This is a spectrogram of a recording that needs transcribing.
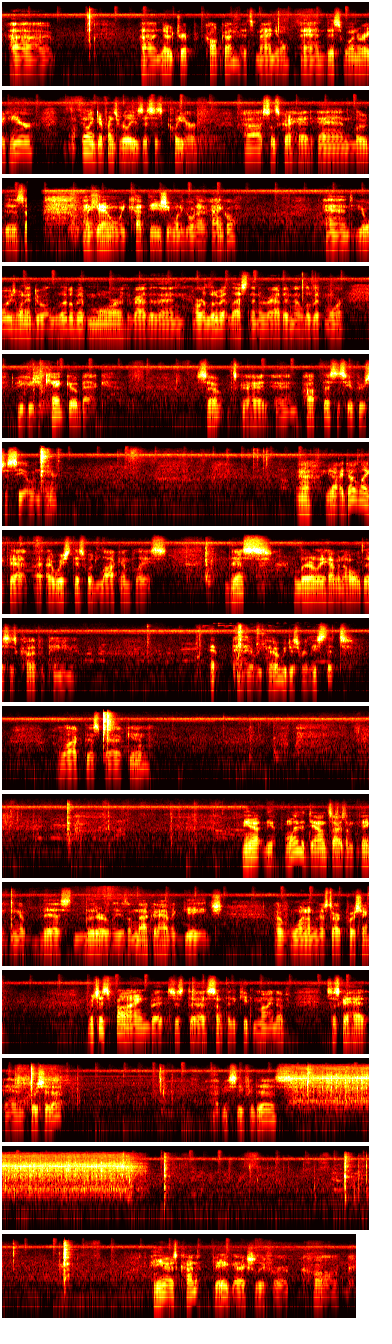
uh, uh, no drip caulk gun. It's manual. And this one right here, the only difference really is this is clear. Uh, so let's go ahead and load this up. And again, when we cut these, you want to go on an angle. And you always want to do a little bit more rather than, or a little bit less than rather than a little bit more, because you can't go back. So let's go ahead and pop this to see if there's a seal in here. Uh, you know, I don't like that. I, I wish this would lock in place. This, literally having to hold this is kind of a pain. And there we go, we just released it. Lock this back in. You know, the, one of the downsides I'm thinking of this, literally, is I'm not going to have a gauge of when I'm going to start pushing. Which is fine, but it's just uh, something to keep in mind of. So let's go ahead and push it up. Let me see for this. And you know, it's kind of big actually for a caulk.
